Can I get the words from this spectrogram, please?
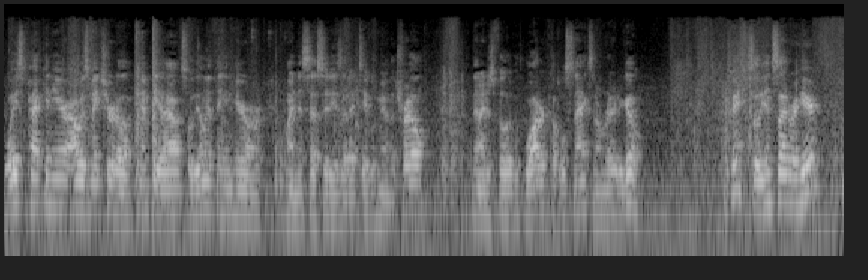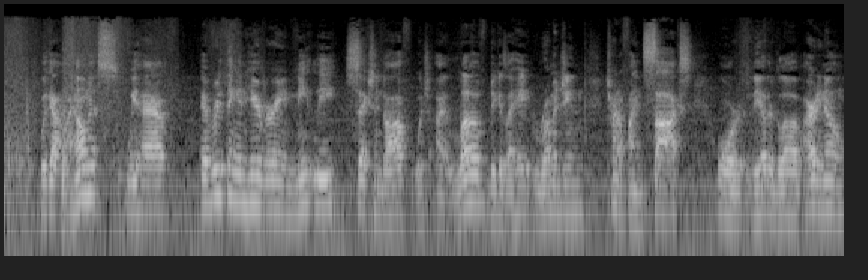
waist pack in here. I always make sure to empty it out, so the only thing in here are my necessities that I take with me on the trail. Then I just fill it with water, a couple of snacks, and I'm ready to go. Okay, so the inside right here, we got my helmets. We have everything in here very neatly sectioned off, which I love because I hate rummaging, trying to find socks or the other glove. I already know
